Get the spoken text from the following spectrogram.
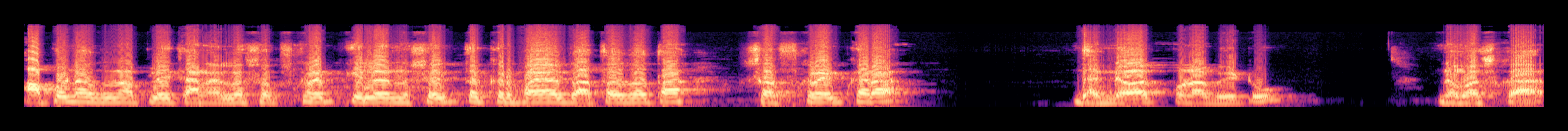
आपण अजून आपल्या चॅनलला सबस्क्राईब केलं नसेल तर कृपया जाता जाता सबस्क्राईब करा. धन्यवाद. पुन्हा भेटू. नमस्कार.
